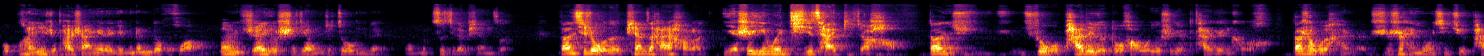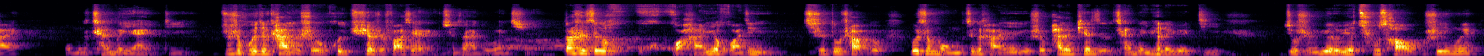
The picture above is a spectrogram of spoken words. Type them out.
我不可能一直拍商业的，也没那么多活。那你只要有时间，我们就做我们的我们自己的片子。当然，其实我的片子还好了，也是因为题材比较好。当然，你说我拍的有多好，我有时也不太认可。但是我很只是很用心去拍，我们的成本也很低，只是回头看有时候会确实发现存在很多问题。但是这个环行业环境其实都差不多。为什么我们这个行业有时候拍的片子成本越来越低，就是越来越粗糙？是因为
